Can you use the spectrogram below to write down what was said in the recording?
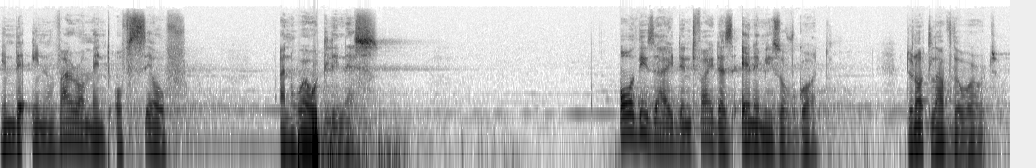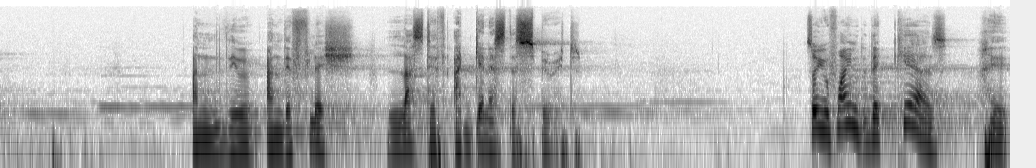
in the environment of self and worldliness. All these are identified as enemies of God. Do not love the world and the, and the flesh lusteth against the spirit. So you find the cares, hey,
